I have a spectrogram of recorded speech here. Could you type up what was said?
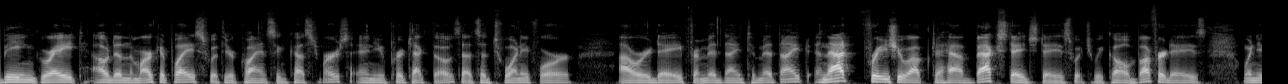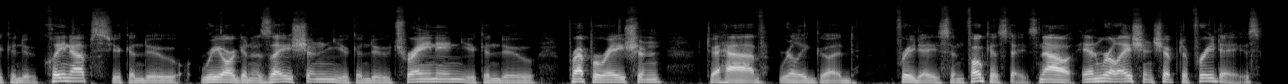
being great out in the marketplace with your clients and customers, and you protect those. That's a 24 hour day from midnight to midnight. And that frees you up to have backstage days, which we call buffer days, when you can do cleanups, you can do reorganization, you can do training, you can do preparation to have really good free days and focus days. Now, in relationship to free days,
